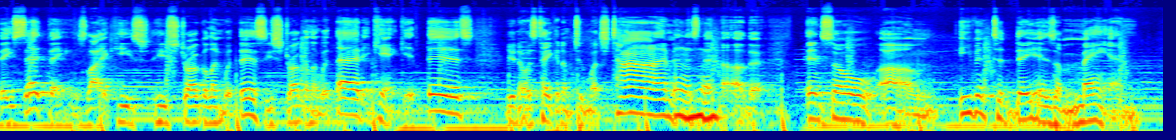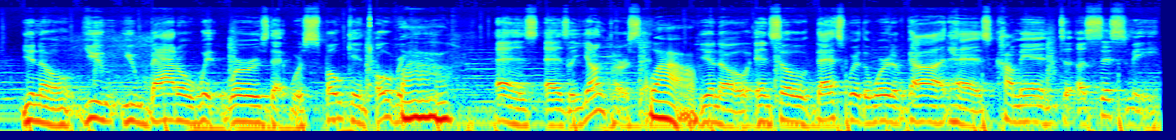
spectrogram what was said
they said things like he's he's struggling with this, he's struggling with that, he can't get this. You know, it's taking him too much time, and mm-hmm. this, that, and the other. And so, um, even today, as a man, you know, you you battle with words that were spoken over wow. you as as a young person. Wow. You know, and so that's where the word of God has come in to assist me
